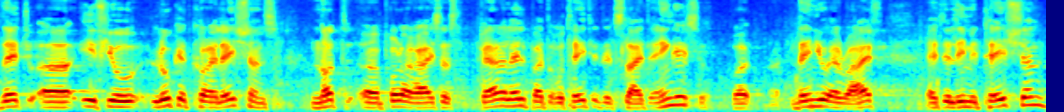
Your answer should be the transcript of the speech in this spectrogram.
that uh, if you look at correlations not uh, polarized parallel but rotated at slight angles, but then you arrive at a limitation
